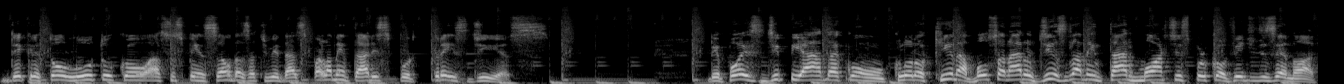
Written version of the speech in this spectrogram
decretou luto com a suspensão das atividades parlamentares por três dias. Depois de piada com cloroquina, Bolsonaro diz lamentar mortes por Covid-19.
